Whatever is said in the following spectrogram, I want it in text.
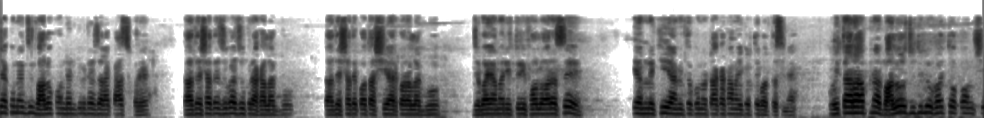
যে কোনো একজন ভালো কন্টেন্ট ক্রিয়েটার যারা কাজ করে তাদের সাথে যোগাযোগ রাখা লাগবো, তাদের সাথে কথা শেয়ার করা লাগবো যে, ভাই, আমার ইত্রি ফলোয়ার আছে, কেমনে কি? আমি তো কোনো টাকা কামাই করতে পারতেছি না। ওই তারা আপনার ভালো যদি লোক হয় কম সে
